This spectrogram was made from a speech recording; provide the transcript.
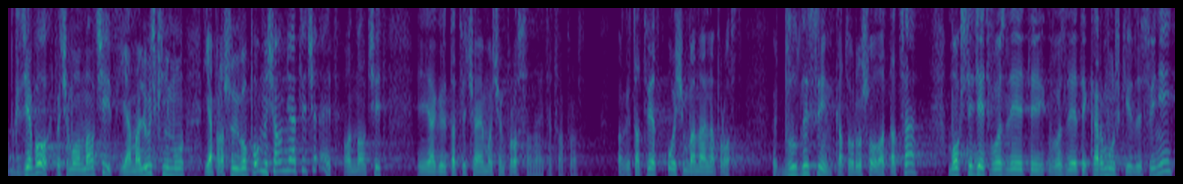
где Бог, почему Он молчит? Я молюсь к Нему, я прошу Его помощи, а Он не отвечает, Он молчит. И я, говорит, отвечаю ему очень просто на этот вопрос. Он говорит, ответ очень банально прост. Блудный сын, который ушел от отца, мог сидеть возле этой, возле этой кормушки для свиней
